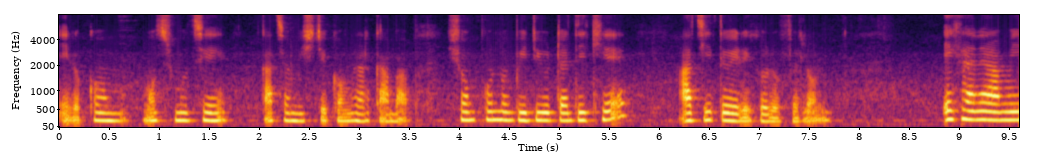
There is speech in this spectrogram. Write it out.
এরকম মুচমুচে কাঁচা মিষ্টি কুমড়ার কাবাব। সম্পূর্ণ ভিডিওটা দেখে আজই তৈরি করে ফেলুন। এখানে আমি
